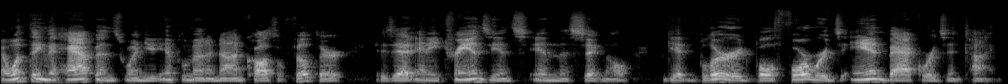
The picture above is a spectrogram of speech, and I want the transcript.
Now one thing that happens when you implement a non-causal filter is that any transients in the signal get blurred both forwards and backwards in time.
